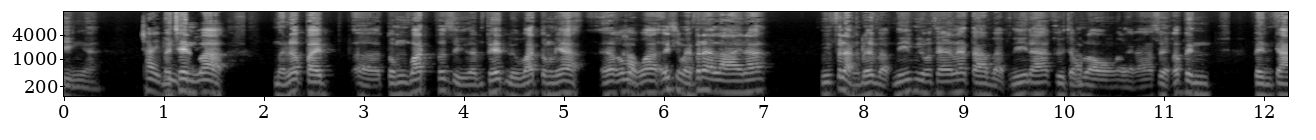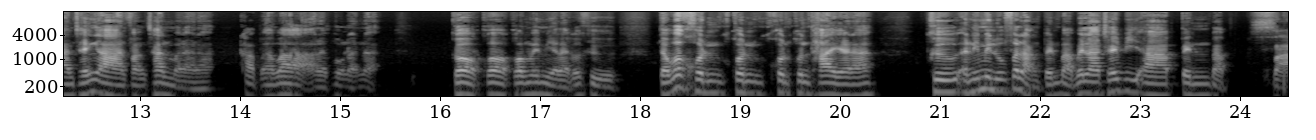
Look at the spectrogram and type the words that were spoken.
ริงๆไงใช่เหมือนพี่เช่นว่า เหมือนเราไปเอ่อตรงวัดพระศรีสันเพชรหรือวัดตรงเนี้ยแล้วก็ครับบอกว่าเอ้ยสมัยพระนารายณ์นะมีฝรั่งเดินแบบนี้มีวัฒนหน้าตาแบบนี้นะ คือจำลองอะไรนะส่วนก็เป็นเป็นการใช้งานฟังก์ชันมาแล้วนะครับว่าว่าอะไรพวกนั้นอะ ก็ก็ก็ไม่มีอะไรก็คือ แต่ว่าคนคนคนคนไทยอะนะ คืออันนี้ไม่รู้ฝรั่งเป็นแบบเวลาใช้ VR เป็นแบบสา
